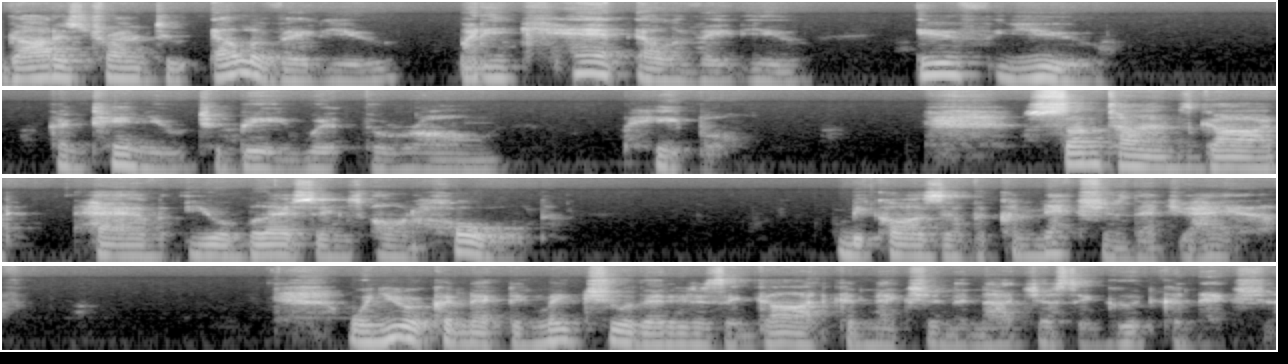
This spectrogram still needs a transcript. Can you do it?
God is trying to elevate you, but He can't elevate you if you continue to be with the wrong people. Sometimes God have your blessings on hold because of the connections that you have. When you are connecting, make sure that it is a God connection and not just a good connection.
